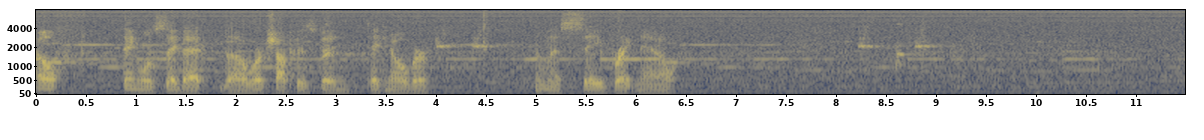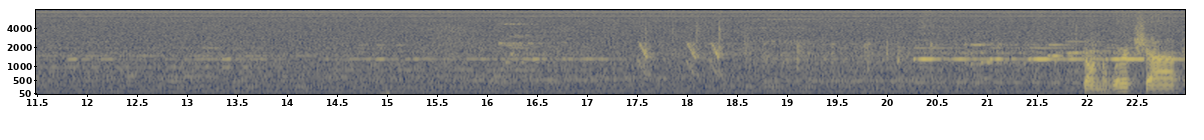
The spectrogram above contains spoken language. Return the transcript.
elf thing will say that the workshop has been taken over. I'm gonna save right now. Go in the workshop.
